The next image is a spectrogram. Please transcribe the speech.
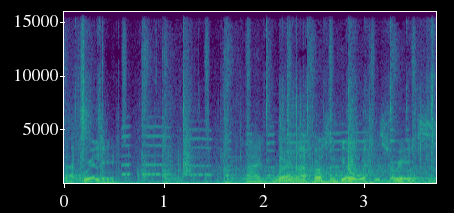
Like really. Like where am I supposed to go with this race?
